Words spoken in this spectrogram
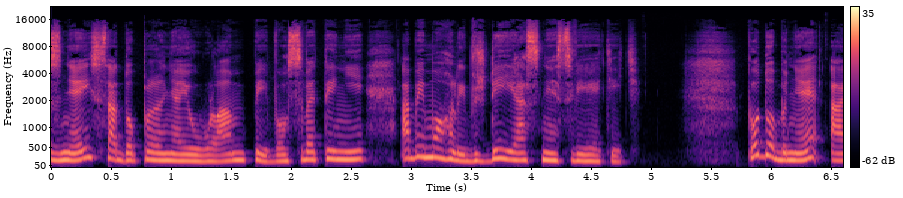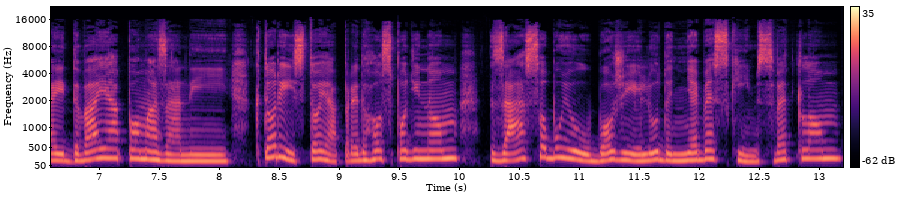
Z nej sa doplňajú lampy vo svetini, aby mohli vždy jasne svietiť. Podobne aj dvaja pomazaní, ktorí stoja pred hospodinom, zásobujú Boží ľud nebeským svetlom,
